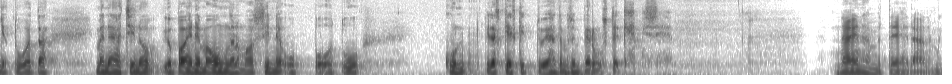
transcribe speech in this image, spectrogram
ja tuota, mä näen, että siinä on jopa enemmän ongelmaa, jos sinne uppoutuu kun pitäisi keskittyä ihan tämmöisen perustekemiseen. Näinhän me tehdään. Me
